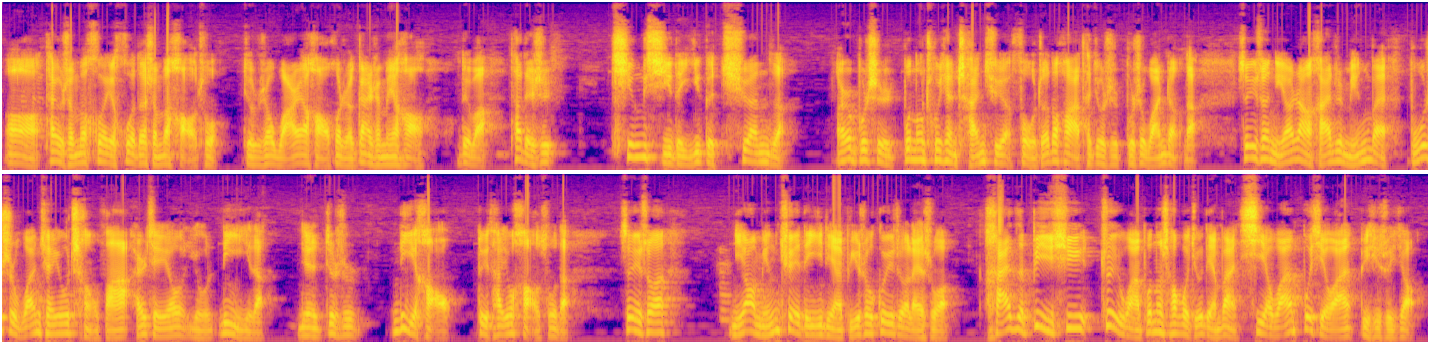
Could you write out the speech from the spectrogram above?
啊，他有什么会获得什么好处？就是说玩也好，或者干什么也好，对吧？他得是清晰的一个圈子，而不是不能出现残缺，否则的话，他就是不是完整的。所以说，你要让孩子明白，不是完全有惩罚，而且要有利益的，也就是利好，对他有好处的。所以说，你要明确的一点，比如说规则来说，孩子必须最晚不能超过九点半，写完不写完必须睡觉。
